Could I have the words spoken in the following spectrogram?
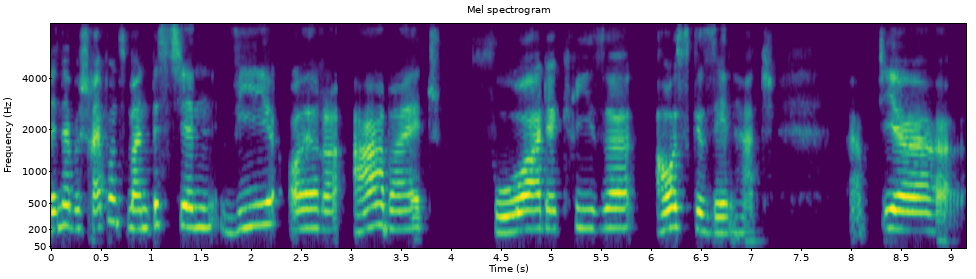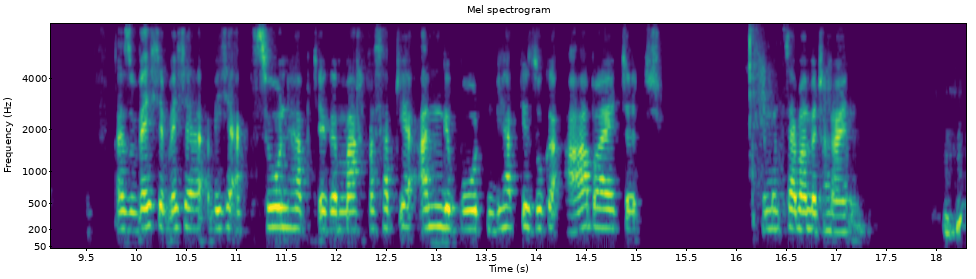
Linda, beschreib uns mal ein bisschen, wie eure Arbeit vor der Krise ausgesehen hat. Habt ihr, also welche, welche, welche Aktionen habt ihr gemacht? Was habt ihr angeboten? Wie habt ihr so gearbeitet? Nimm uns da mal mit rein. Mhm.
